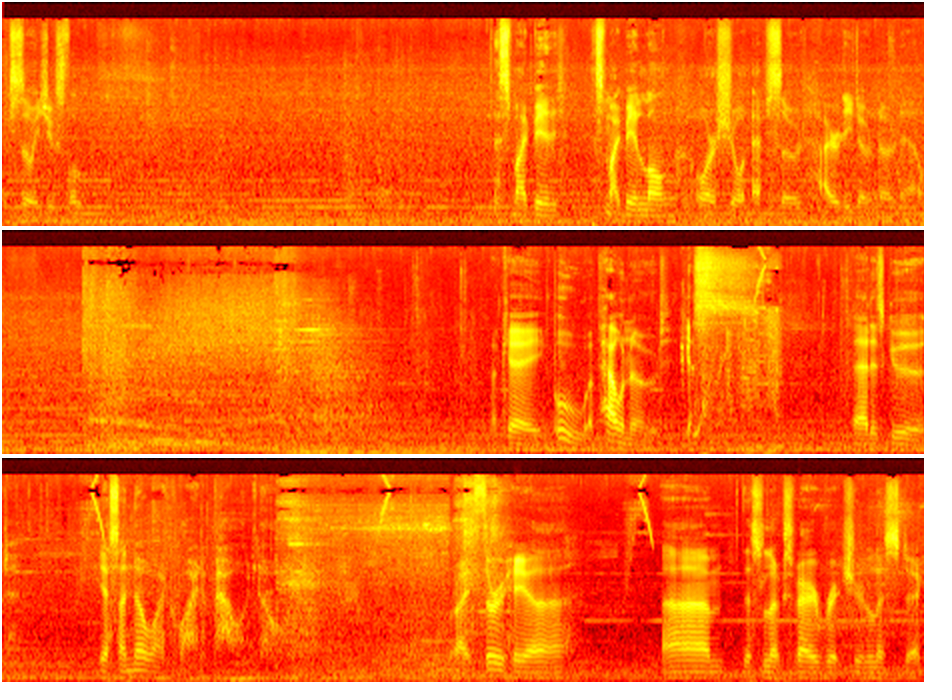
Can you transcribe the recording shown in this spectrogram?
Which is always useful. This might be this might be a long or a short episode. I really don't know now. Okay. Oh, a power node. Yes. That is good. Yes, I know I acquired a power node. Right, through here. Um, this looks very ritualistic.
